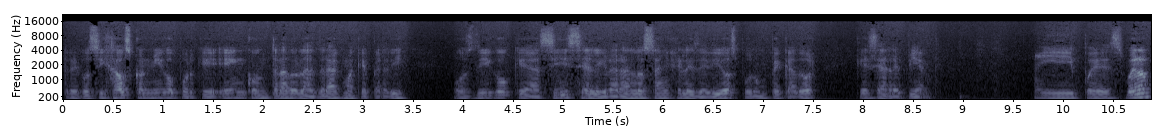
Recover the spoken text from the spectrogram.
Regocijaos conmigo porque he encontrado la dracma que perdí. Os digo que así se alegrarán los ángeles de Dios por un pecador que se arrepiente. Y pues bueno,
